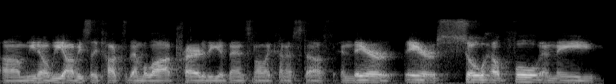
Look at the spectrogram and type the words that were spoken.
um, you know, we obviously talk to them a lot prior to the events and all that kind of stuff, and they are they are so helpful, and they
